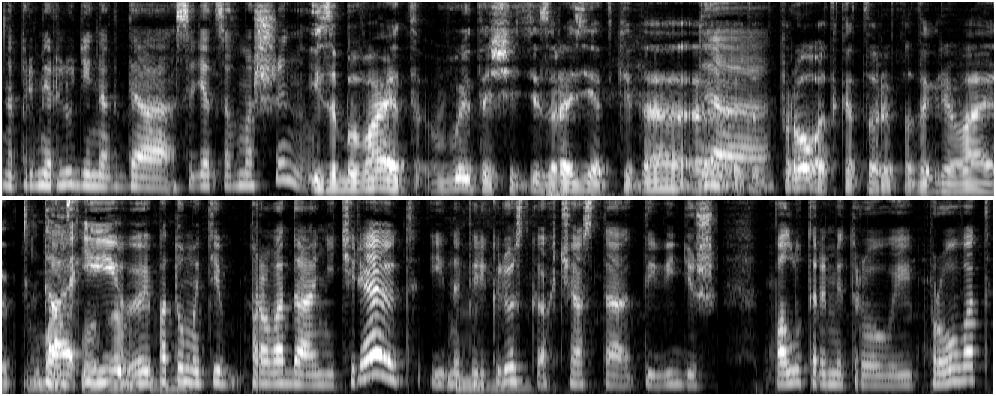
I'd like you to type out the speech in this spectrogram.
Например, люди иногда садятся в машину. И забывают вытащить из розетки, да, э, да. этот провод, который подогревает масло. Да, и, да. и потом эти провода они теряют, и на перекрестках часто ты видишь полутораметровый провод,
